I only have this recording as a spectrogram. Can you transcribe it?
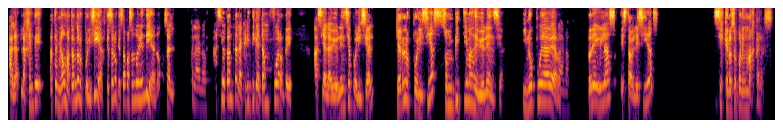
a la, la gente ha terminado matando a los policías, que eso es lo que está pasando hoy en día, ¿no? O sea, Claro. ha sido tanta la crítica y tan fuerte hacia la violencia policial que ahora los policías son víctimas de violencia y no puede haber Claro. reglas establecidas si es que no se ponen máscaras,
